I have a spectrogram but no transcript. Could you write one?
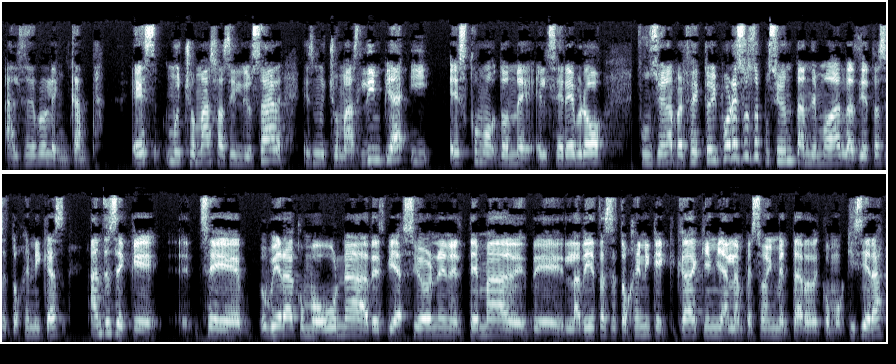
al cerebro le encanta. Es mucho más fácil de usar, es mucho más limpia y es como donde el cerebro funciona perfecto. Y por eso se pusieron tan de moda las dietas cetogénicas antes de que eh, se hubiera como una desviación en el tema de, la dieta cetogénica y que cada quien ya la empezó a inventar de como quisiera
